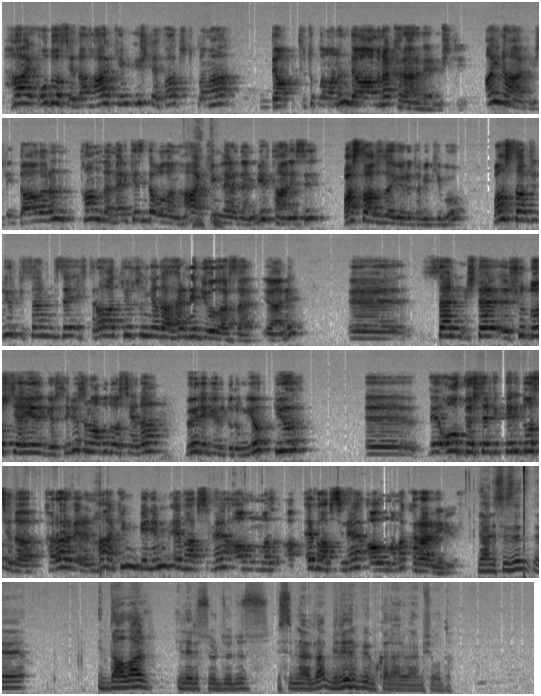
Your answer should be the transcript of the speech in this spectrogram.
ha- o dosyada hakim 3 defa tutuklama de- tutuklamanın devamına karar vermişti. Aynı hakim işte iddiaların tam da merkezinde olan hakimlerden bir tanesi başsavcılığa göre tabii ki bu. Başsavcı diyor ki sen bize iftira atıyorsun ya da her ne diyorlarsa yani Ee, sen işte e, şu dosyayı gösteriyorsun ama bu dosyada böyle bir durum yok diyor. Ee, ve o gösterdikleri dosyada karar veren hakim benim ev hapsime alınma, ev hapsine alınmama karar veriyor. Yani sizin e, iddialar ileri sürdüğünüz isimlerden biri mi bu kararı vermiş oldu?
